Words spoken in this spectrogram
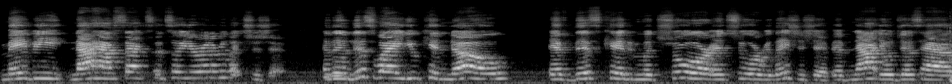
maybe not have sex until you're in a relationship. And then this way you can know if this could mature into a relationship. If not, you'll just have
